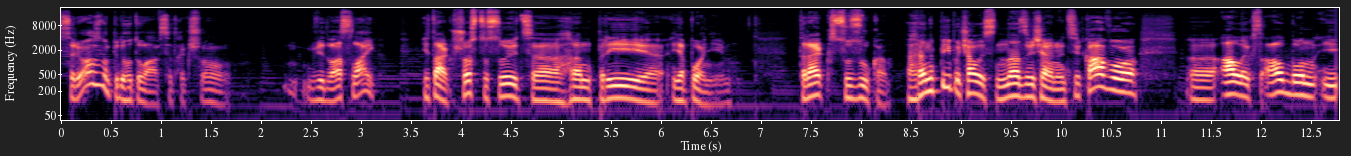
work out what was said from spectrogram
серйозно підготувався, так що ну, від вас лайк. І так, що стосується гран-прі Японії. Трек Сузука. Гран-прі почались надзвичайно цікаво. Е, Алекс Албон і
